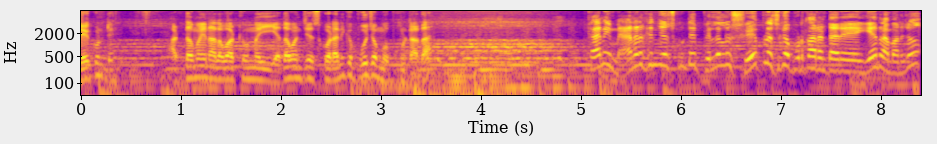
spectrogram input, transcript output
లేకుంటే అడ్డమైన అలవాట్లున్న ఈ యదవం చేసుకోవడానికి పూజ ఒప్పుకుంటాదా? కానీ మేనర్కం చేసుకుంటే పిల్లలు షేప్లెస్గా పుడతారంటారే ఏం రామానుజం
